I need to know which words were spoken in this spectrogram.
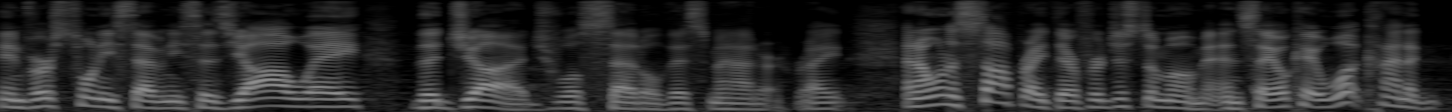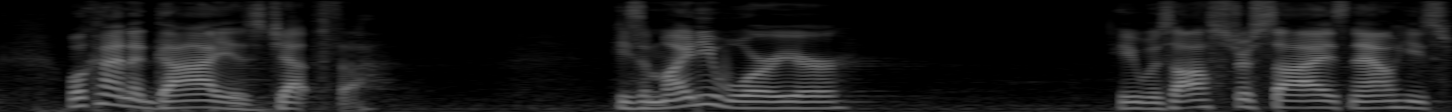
in verse 27. He says, Yahweh, the judge, will settle this matter, right? And I want to stop right there for just a moment and say, okay, what kind of, what kind of guy is Jephthah? He's a mighty warrior. He was ostracized. Now he's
